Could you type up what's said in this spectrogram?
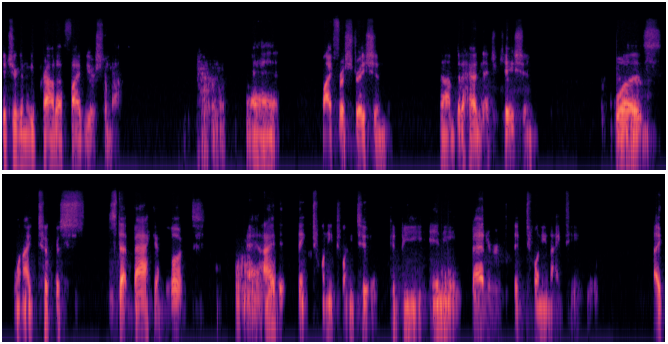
that you're going to be proud of five years from now? And my frustration um, that I had in education was when I took a s- step back and looked, and I didn't think 2022 could be any better than 2019. Like,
